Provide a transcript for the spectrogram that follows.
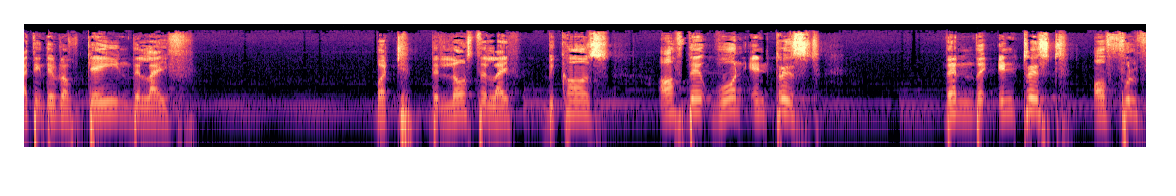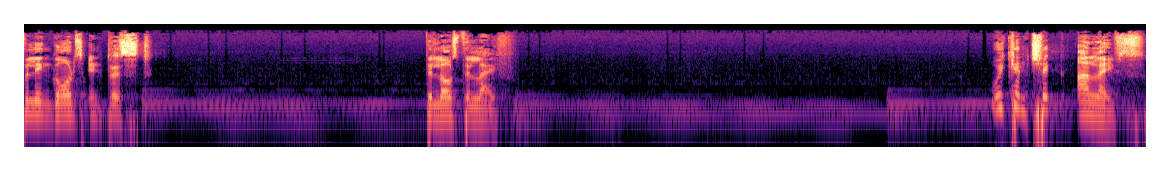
I think they would have gained the life. But they lost their life because of their own interest than the interest of fulfilling God's interest. They lost their life. We can check our lives.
